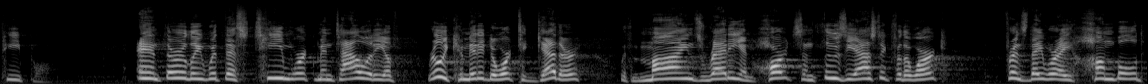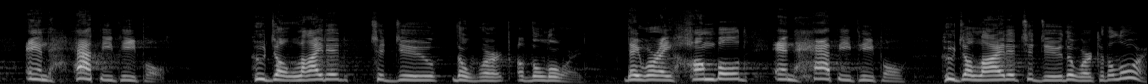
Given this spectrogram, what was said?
people. And thirdly, with this teamwork mentality of really committed to work together with minds ready and hearts enthusiastic for the work, friends, they were a humbled and happy people who delighted to do the work of the Lord. They were a humbled and happy people who delighted to do the work of the Lord.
